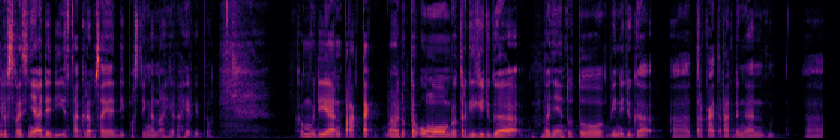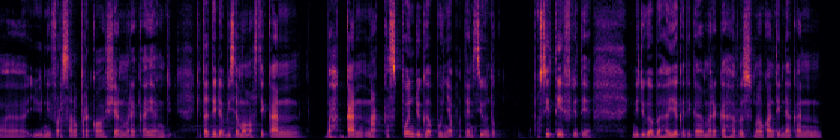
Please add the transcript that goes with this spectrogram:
ilustrasinya ada di Instagram saya di postingan akhir-akhir itu. Kemudian praktek eh, dokter umum, dokter gigi juga banyak yang tutup. Ini juga eh, terkait erat dengan eh, universal precaution mereka yang kita tidak bisa memastikan bahkan nakes pun juga punya potensi untuk positif gitu ya. Ini juga bahaya ketika mereka harus melakukan tindakan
